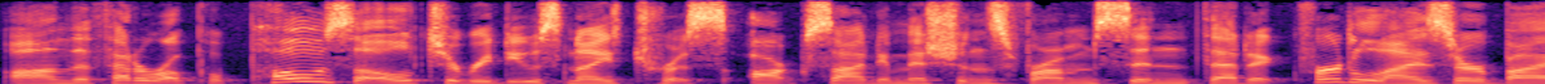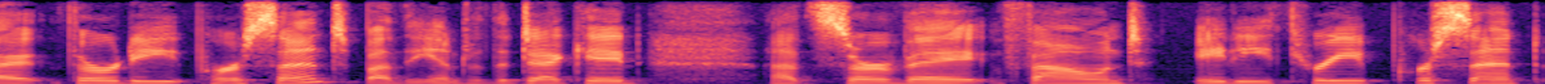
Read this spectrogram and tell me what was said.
on the federal proposal to reduce nitrous oxide emissions from synthetic fertilizer by 30% by the end of the decade. That survey found 83%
